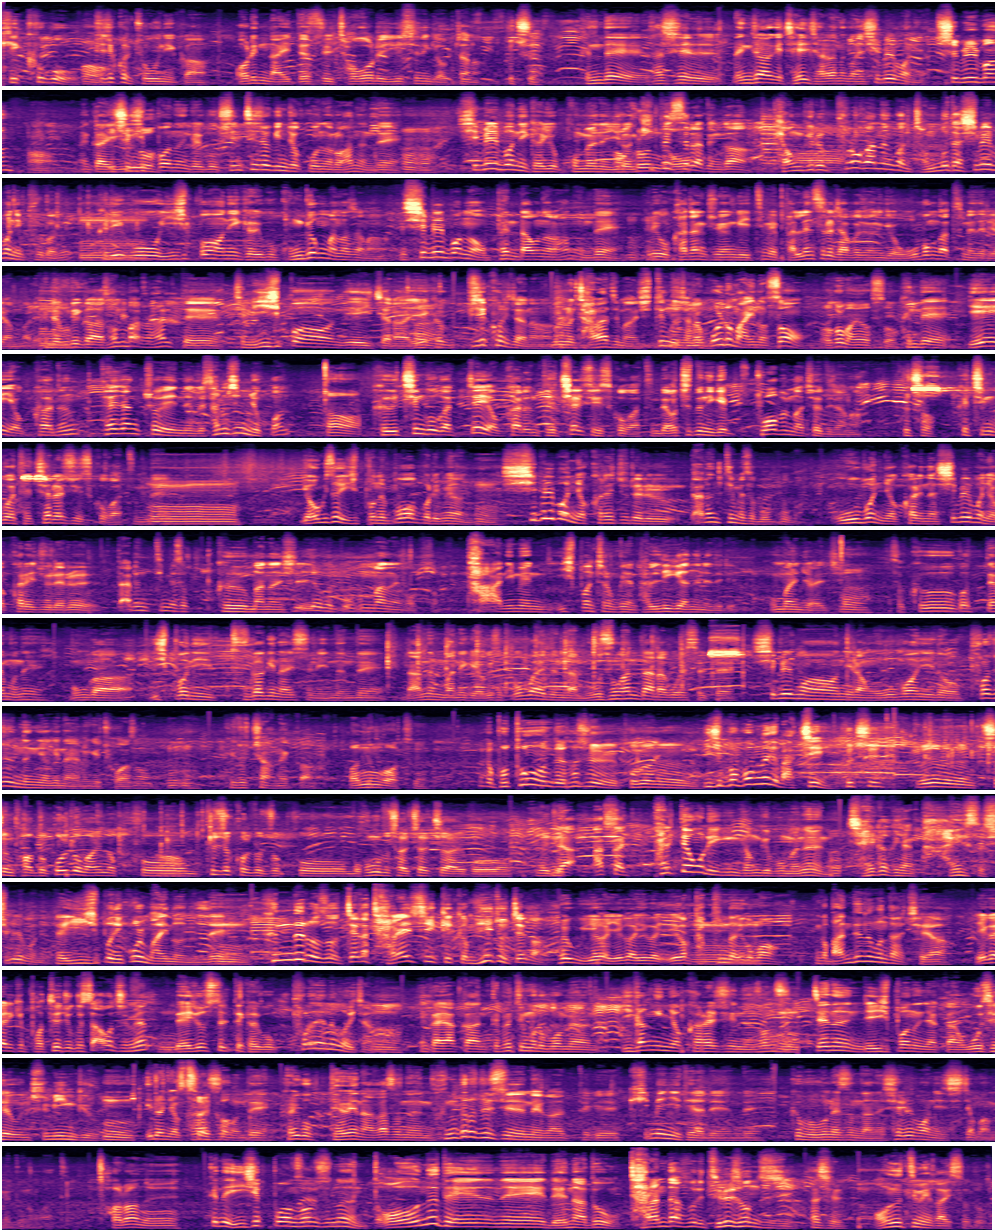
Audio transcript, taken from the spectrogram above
키 크고 어. 피지컬 좋으니까 어린 나이 때 사실 저거를 이기시는 게 없잖아. 그치. 근데 사실 냉정하게 제일 잘하는 건 11번이야. 11번? 어, 그러니까 이 친구. 20번은 결국 신체적인 조건으로 하는데 어, 어. 11번이 결국 보면은 이런 어, 그런- 키패스라든가 경기를 아. 풀어가는 건 전부 다 11번이 풀거든. 음. 그리고 20번이 결국 공격만 하잖아. 11번은 업앤다운을 하는데 음. 그리고 가장 중요한 게 이 팀의 밸런스를 잡아주는 게 5번 같은 애들이란 말이야. 근데 우리가 선발을 할 때 지금 20번 얘 있잖아. 얘 어. 결국 피지컬이잖아. 물론 잘하지만 슈팅도 음. 잘하고 골도 많이 넣었어. 어, 그걸 많이 넣었어. 근데 얘의 역할은 퇴장초에 있는 그 36번? 어, 그 친구가 제 역할은 대체할 수 있을 것 같은데 어쨌든 이게 조합을 맞춰야 되잖아. 그쵸. 그 친구가 대체를 할수 있을 것 같은데 음, 여기서 20번을 뽑아버리면 음. 11번 역할 해줄 애를 다른 팀에서 못 뽑아 5번 역할이나 11번 역할 해줄 애를 다른 팀에서 그만한 실력을 뽑을 만한 애가 없어 다 아니면 20번처럼 그냥 달리기 하는 애들이야 뭔 말인지 알지? 네. 그래서 그것 때문에 뭔가 20번이 두 각이나 할 수는 있는데 나는 만약에 여기서 뽑아야 된다면 우승한다라고 했을 때 11번이랑 5번이 더 풀어주는 능력이나 이런 게 좋아서 음, 음. 그게 좋지 않을까 맞는 것 같아. 그러니까 보통은 근데 사실 보면은 20번 뽑는 게 맞지? 그치 왜냐면은 지금 봐도 골도 많이 넣고 피지컬도 좋고 뭐 공도 잘 찰 줄 알고 근데 이제 아- 아까 8대 0으로 이긴 경기 보면은 제가 그냥 다 했어 11번이 20번이 골 많이 넣었는데 음. 흔들어서 제가 잘할 수 있게끔 해줘 제가 결국 얘가 얘가 얘가 얘가 다 푼다 음. 이거 봐 그러니까 만드는 건 다 쟤야 얘가 이렇게 버텨주고 싸워주면 내줬을 때 결국 풀어내는 거 있잖아 음. 그러니까 약간 대표팀으로 보면 이강인 역할 할 수 있는 선수 쟤는 이제 20번은 약간 오세훈 주민규 음. 이런 역할 할 스트라이커. 건데 결국 대회 나가서는 흔들어 줄 수 있는 애가 되게 키맨이 돼야 되는데. 그 부분에서 나는 11번이 진짜 마음에 드는 것 같아. 잘하네. 근데 20번 선수는 어느 대회에 내놔도 잘한다 소리 들을 선수지 사실. 어느 팀에 가 있어도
